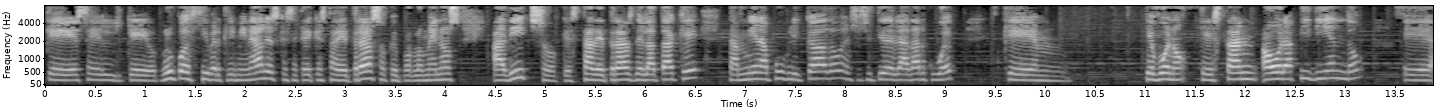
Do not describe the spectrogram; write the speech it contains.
que es el, que, grupo de cibercriminales que se cree que está detrás o que por lo menos ha dicho que está detrás del ataque, también ha publicado en su sitio de la Dark Web que, que bueno, que están ahora pidiendo eh,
